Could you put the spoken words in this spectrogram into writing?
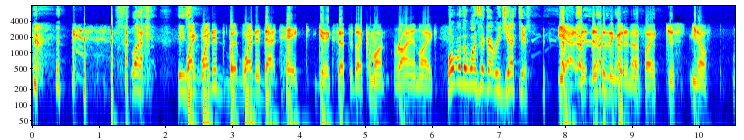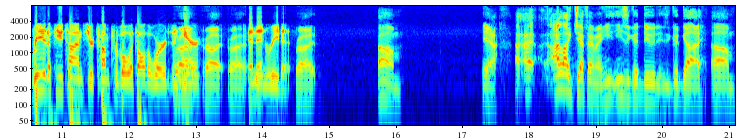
like, he's Why, why did but why did that take get accepted? Like, come on, Ryan. Like, what were the ones that got rejected? yeah, th- this isn't good enough. Like, just you know, read it a few times. You're comfortable with all the words in right, here, right, right, and then read it. right. Um, yeah, I, I, I like Jeff Emig. He, he's a good dude. He's a good guy. Um,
